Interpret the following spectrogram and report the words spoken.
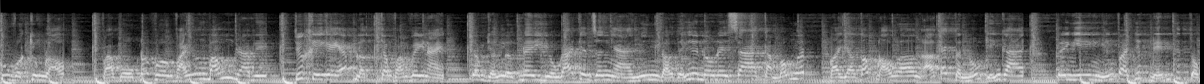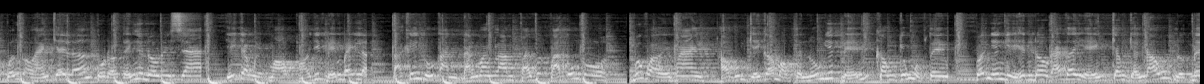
khu vực trung lộ và buộc đối phương phải hướng bóng ra biên trước khi gây áp lực trong phạm vi này. Trong trận lượt đi dù đá trên sân nhà nhưng đội tuyển Indonesia cầm bóng ít và giàu tốc độ hơn ở các tình huống triển khai. Tuy nhiên những pha dứt điểm tiếp tục vẫn còn hạn chế lớn của đội tuyển Indonesia. Chỉ trong hiệp 1 họ dứt điểm 7 lần đã khiến thủ thành Đặng Văn Lâm phải vất vả cứu thua. Bước vào hiệp 2 họ cũng chỉ có một tình huống dứt điểm không trúng mục tiêu. Với những gì Indo đã thể hiện trong trận đấu lượt đi,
